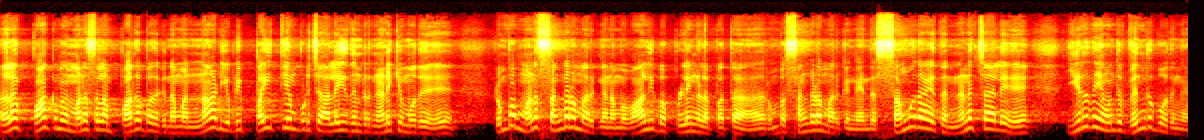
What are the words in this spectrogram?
அதெல்லாம் பார்க்கும்போது மனசெல்லாம் பத பதக்கு நம்ம நாடு எப்படி பைத்தியம் பிடிச்சி அலையுதுன்ற நினைக்கும் போது ரொம்ப மனசு சங்கடமாக இருக்குங்க. நம்ம வாலிப பிள்ளைங்களை பார்த்தா ரொம்ப சங்கடமாக இருக்குங்க. இந்த சமுதாயத்தை நினைச்சாலே இருதயம் வந்து வெந்து போகுதுங்க.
